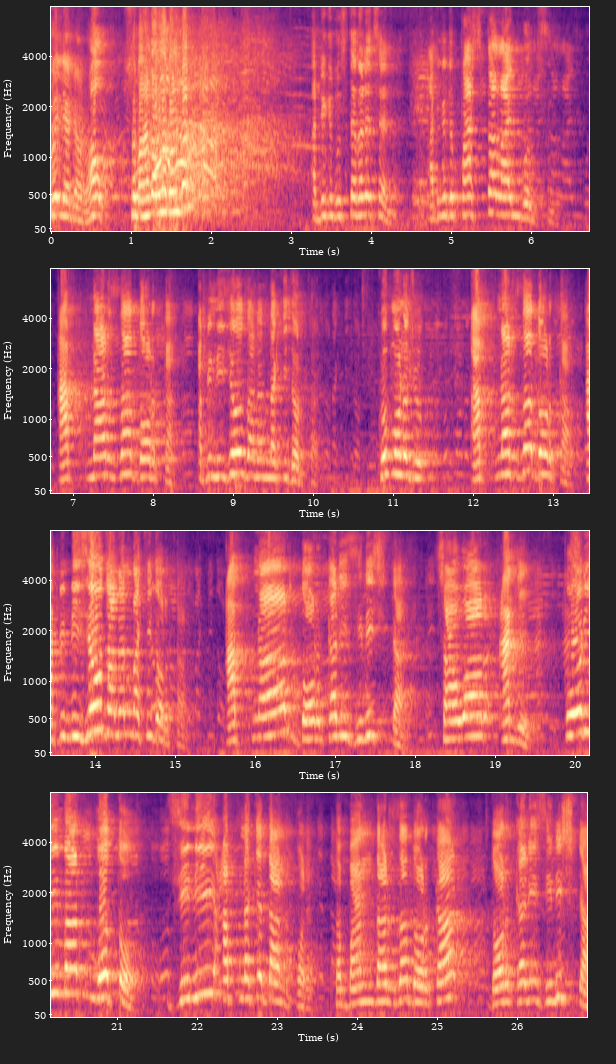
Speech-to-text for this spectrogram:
হইলেন রব। সুবহানাল্লাহ বলবেন? আপনি কি বুঝতে পেরেছেন? আপনি কিন্তু পাঁচটা লাইন বলছি আপনার যা দরকার, আপনি নিজেও জানেন না কি দরকার। খুব মনোযোগ। আপনার যা দরকার, আপনি নিজেও জানেন না কি দরকার। আপনার দরকারি জিনিসটা চাওয়ার আগে পরিমাণ মতো যিনি আপনাকে দান করেন। তা বান্দার যা দরকার দরকারি জিনিসটা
